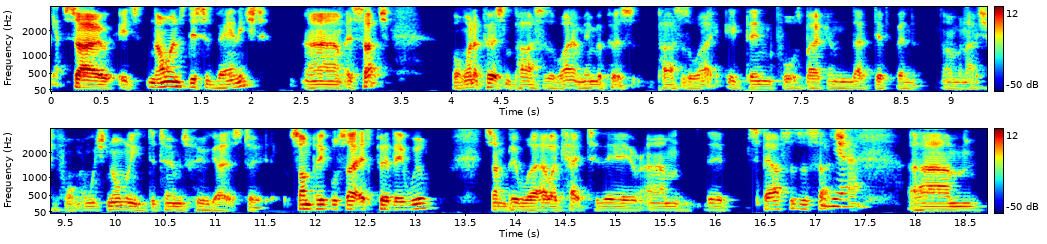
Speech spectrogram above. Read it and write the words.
Yep. So it's no one's disadvantaged um, as such. But when a person passes away, a member person passes away, it then falls back in that death benefit nomination form, which normally determines who goes to. Some people say it's per their will. Some people allocate to their um, their spouses as such. Yeah. Um,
